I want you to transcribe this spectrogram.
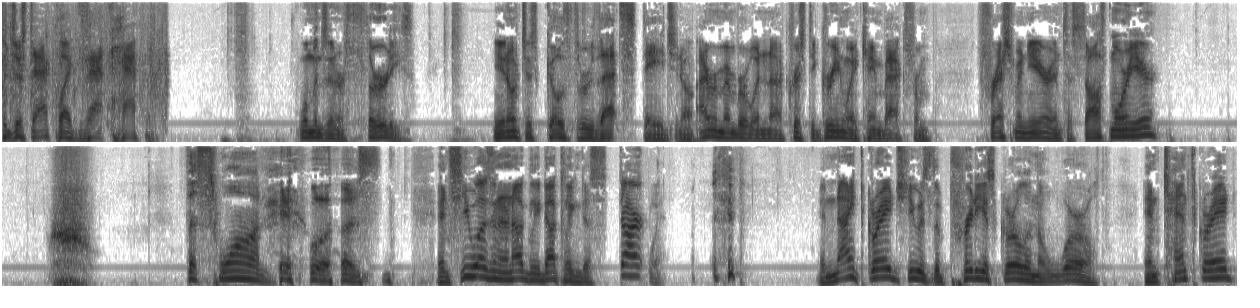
to just act like that happened. Woman's in her thirties. You don't just go through that stage, you know. I remember when uh, Christy Greenway came back from freshman year into sophomore year. The Swan. It was, and she wasn't an ugly duckling to start with. In ninth grade, she was the prettiest girl in the world. In tenth grade,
